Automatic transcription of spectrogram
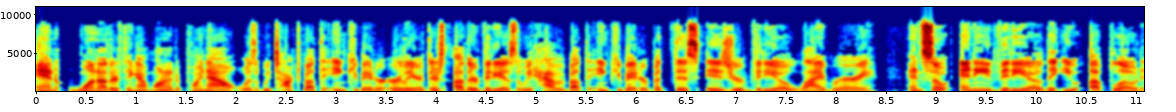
and one other thing I wanted to point out was we talked about the incubator earlier. There's other videos that we have about the incubator, but this is your video library. And so any video that you upload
